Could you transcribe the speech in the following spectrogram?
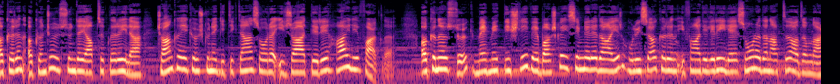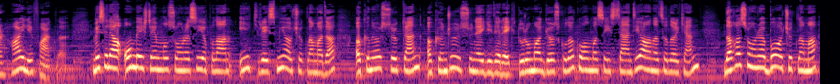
Akar'ın Akıncı üstünde yaptıklarıyla Çankaya Köşkü'ne gittikten sonra icraatleri hayli farklı. Akın Öztürk, Mehmet Dişli ve başka isimlere dair Hulusi Akar'ın ifadeleriyle sonradan attığı adımlar hayli farklı. Mesela 15 Temmuz sonrası yapılan ilk resmi açıklamada Akın Öztürk'ten Akıncı üstüne giderek duruma göz kulak olması istendiği anlatılırken daha sonra bu açıklama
